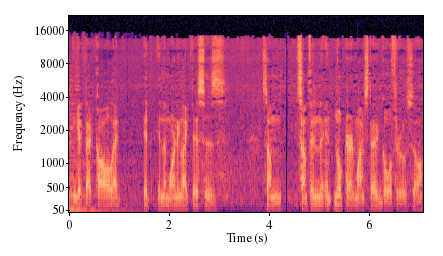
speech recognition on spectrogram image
parent and get that call at it in the morning like this is some something no parent wants to go through. So.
